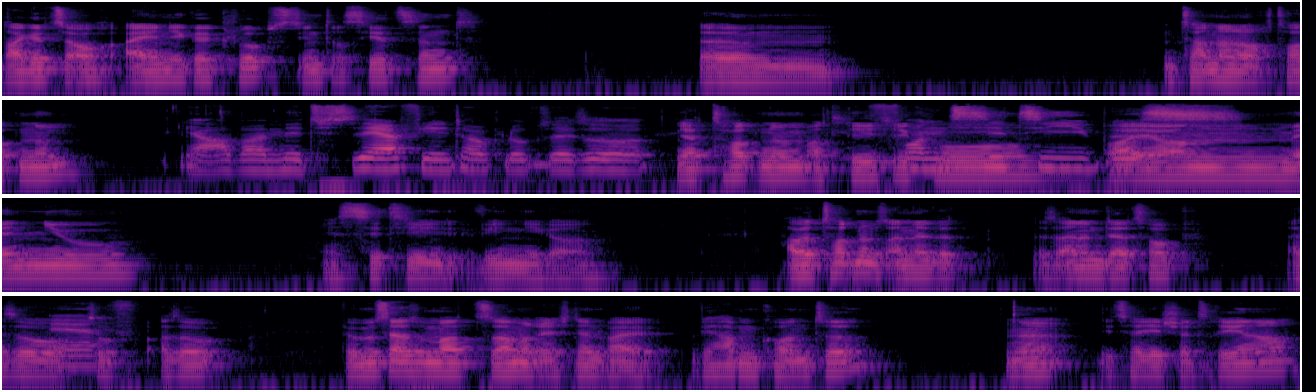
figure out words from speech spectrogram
da gibt es ja auch einige Clubs, die interessiert sind. Ähm, unter anderem auch Tottenham. ja, aber mit sehr vielen Top-Clubs. Also Ja, Tottenham, Atletico. Bayern, Menu. Ja, City weniger. Aber Tottenham ist einer der, ist einer der Top. Also, Ja. so, also, wir müssen also mal zusammenrechnen, weil wir haben Conte, ne, italienischer Trainer.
